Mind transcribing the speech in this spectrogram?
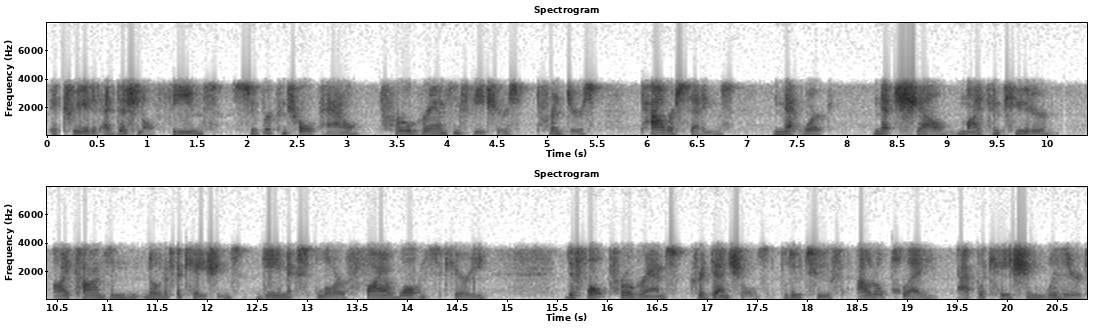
it created additional themes, super control panel, programs and features, printers, power settings, network, net shell, my computer, icons and notifications, game explorer, firewall and security, default programs, credentials, Bluetooth, autoplay, application wizard,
